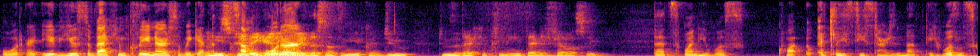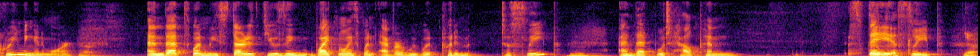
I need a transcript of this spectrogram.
order. You use the vacuum cleaner, so we get he's some order. anyway, there's nothing you can do. Do the vacuum cleaning, then he fell asleep. That's when he was quite. At least he started not. He wasn't screaming anymore. Yeah. And that's when we started using white noise whenever we would put him to sleep, Mm. and that would help him stay asleep Yeah.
